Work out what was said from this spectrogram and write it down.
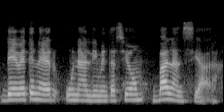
debe tener una alimentación balanceada.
